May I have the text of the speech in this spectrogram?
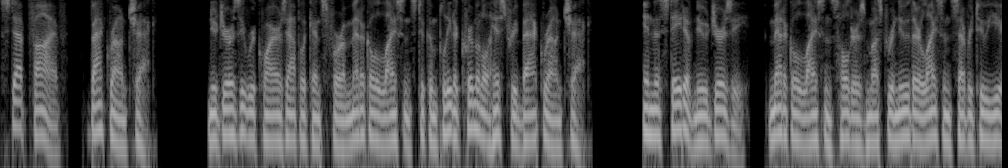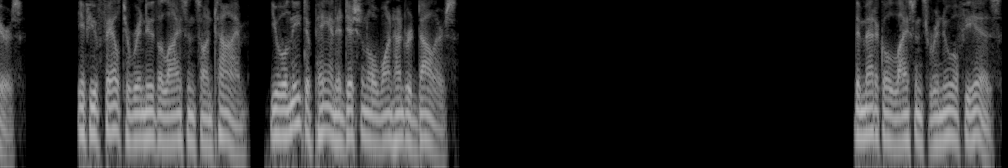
Step 5, Background Check. New Jersey requires applicants for a medical license to complete a criminal history background check. In the state of New Jersey, medical license holders must renew their license every two years. If you fail to renew the license on time, you will need to pay an additional $100. The medical license renewal fee is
